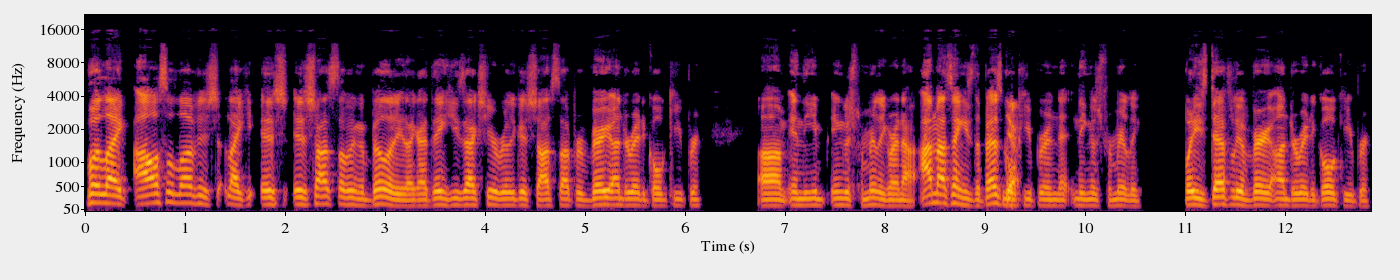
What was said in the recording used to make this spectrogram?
but like I also love his like his, his shot stopping ability. Like I think he's actually a really good shot stopper, very underrated goalkeeper. Um, in the English Premier League right now. I'm not saying he's the best Yeah. goalkeeper in the, in the English Premier League, but he's definitely a very underrated goalkeeper.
